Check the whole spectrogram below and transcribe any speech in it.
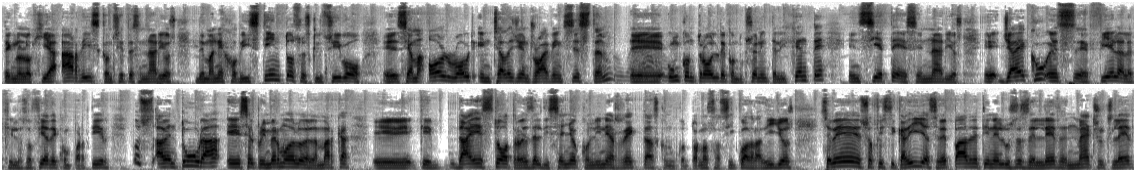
tecnología ARDIS con siete escenarios de manejo distintos. Su exclusivo eh, se llama All Road Intelligent Driving System, eh, un control de conducción inteligente en siete escenarios. Eh, ya EQ es fiel a la filosofía de compartir pues, aventura, es el primer modelo de la marca eh, que da esto a través del diseño con líneas rectas, con contornos así cuadradillos. Se ve sofisticadilla, se ve padre, tiene luces de LED, Matrix LED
